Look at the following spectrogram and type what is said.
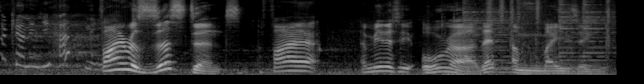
så kan ni ge hackning. Fire resistance! Fire immunity aura. That's amazing.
